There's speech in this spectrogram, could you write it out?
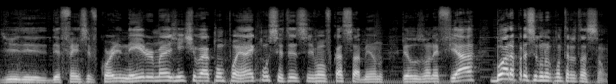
de defensive coordinator, mas a gente vai acompanhar e com certeza vocês vão ficar sabendo pelo Zona FA. Bora para a segunda contratação.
